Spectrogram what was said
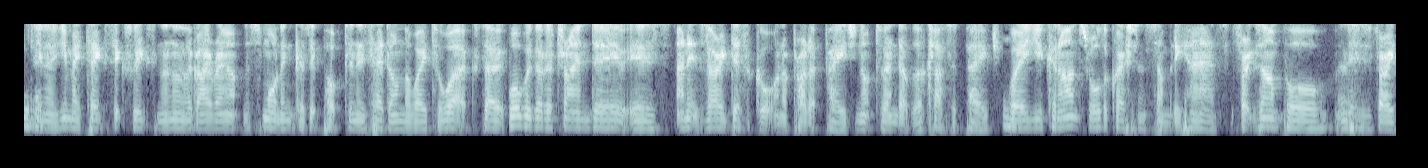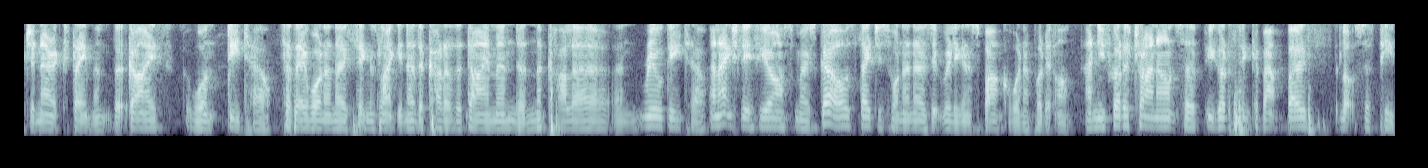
Okay. you know, you may take six weeks, and another guy rang up this morning because it popped in his head on the way to work. So what we've got to try and do is, and it's very difficult on a product page not to end up with a cluttered page mm. where you can answer all the questions somebody has. For example, and this is a very generic statement, but guys want detail, so they want to know things like you know the cut of the diamond and the color and real detail. And actually, if you ask most girls, they just want to know is it really going to sparkle when I put it on? And you've got to try and answer. You've got to think about both lots of people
